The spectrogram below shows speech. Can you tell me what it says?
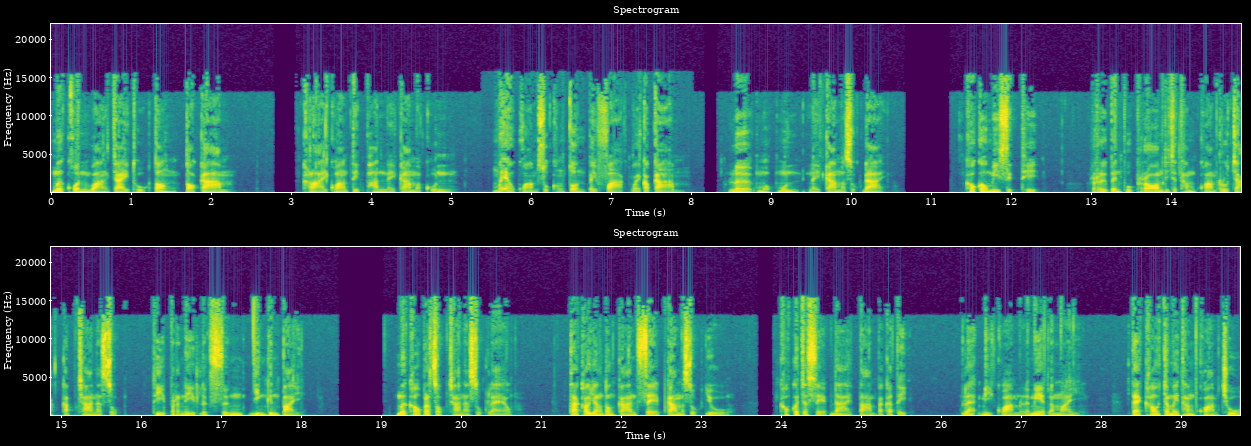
เมื่อคนวางใจถูกต้องต่อกาม คลายความติดพันในกามคุณ ไม่เอาความสุขของตนไปฝากไว้กับกาม เลิกหมกมุ่นในกามสุขได้ เขาก็มีสิทธิ หรือเป็นผู้พร้อมที่จะทำความรู้จักกับฌานสุข ที่ประณีตลึกซึ้งยิ่งขึ้นไป เมื่อเขาประสบฌานสุขแล้ว ถ้าเขายังต้องการเสพการมสุขอยู่ เขาก็จะเสพได้ตามปกติ และมีความละเมียดละไม แต่เขาจะไม่ทำความชั่ว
